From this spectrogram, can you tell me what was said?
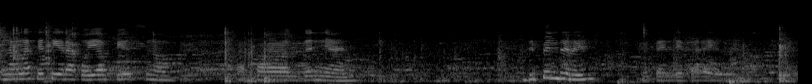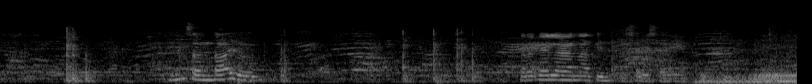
Unang nasisira kuya, fuse no? Kapag ganyan, Depende rin. depende pa rin. Minsan tayo. Pero kailangan natin isa-isahin. Diretso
